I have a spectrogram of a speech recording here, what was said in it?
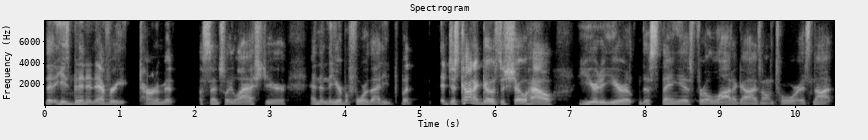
he's been in every tournament essentially last year, and then the year before that he. But it just kind of goes to show how year to year this thing is for a lot of guys on tour. It's not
